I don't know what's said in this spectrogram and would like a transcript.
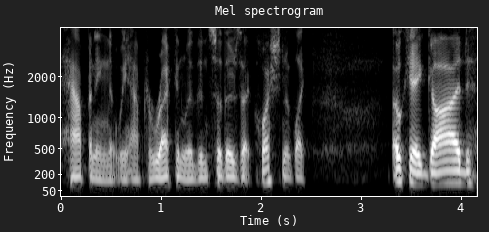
happening that we have to reckon with. And so there's that question of like okay god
